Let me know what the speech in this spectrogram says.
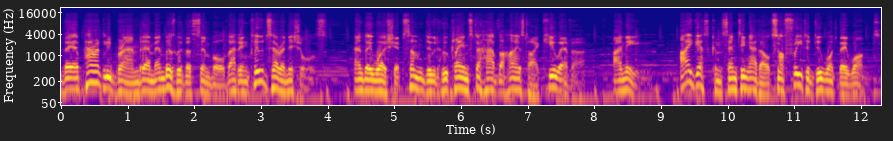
They apparently brand their members with a symbol that includes her initials. And they worship some dude who claims to have the highest IQ ever. I mean, I guess consenting adults are free to do what they want.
